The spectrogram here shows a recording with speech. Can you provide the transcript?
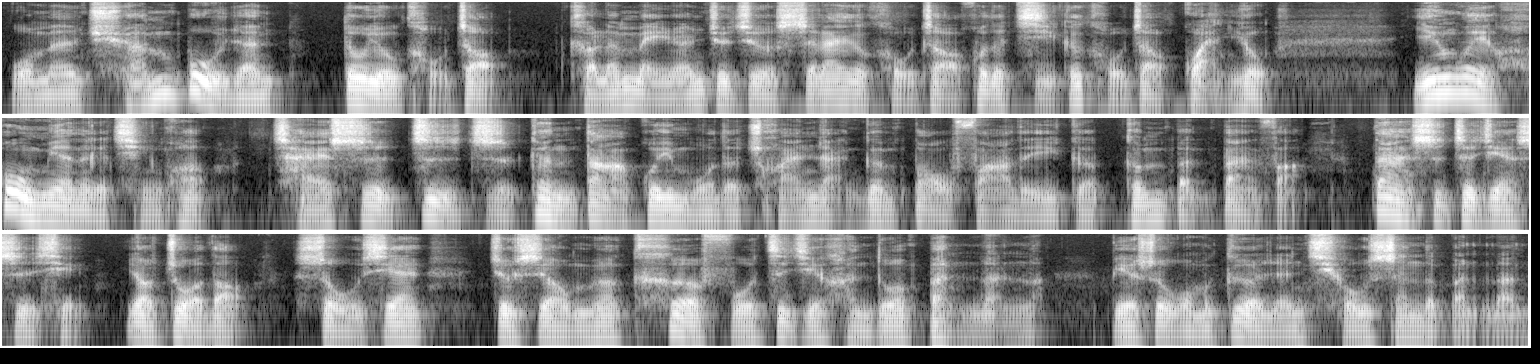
我们全部人都有口罩。可能每人就只有十来个口罩或者几个口罩管用，因为后面那个情况才是制止更大规模的传染跟爆发的一个根本办法。但是这件事情要做到，首先就是要我们要克服自己很多本能了，比如说我们个人求生的本能，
